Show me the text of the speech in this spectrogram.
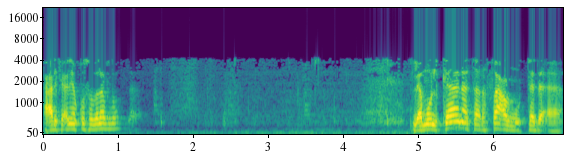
عارف يعني إيه قصد لفظه؟ لملكان ترفع المبتدأ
